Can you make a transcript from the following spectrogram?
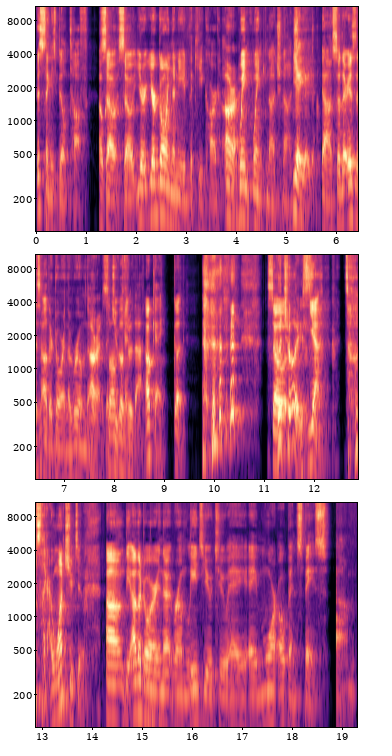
this thing is built tough. Okay. So so you're you're going to need the key card. All right. Wink wink nudge nudge. Yeah, yeah, yeah. Uh, so there is this other door in the room though. All right, that so I'll you go can- through that. Okay, good. so Good choice. Yeah. So it's like I want you to. Um, the other door in that room leads you to a a more open space. Um,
